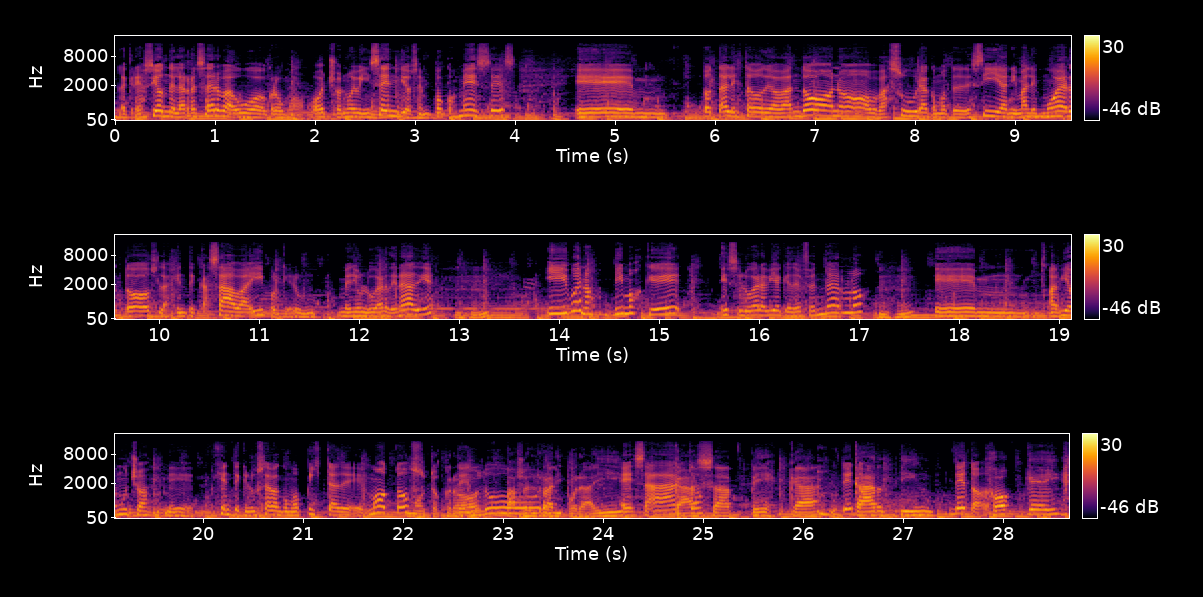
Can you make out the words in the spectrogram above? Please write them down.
la creación de la reserva, hubo como 8 o 9 incendios en pocos meses. Eh, total estado de abandono, basura, como te decía, animales muertos, la gente cazaba ahí porque era un, medio un lugar de nadie. Y bueno, vimos que ese lugar había que defenderlo. Eh, había mucha eh, gente que lo usaba como pista de motos. de Motocross, pasó el rally por ahí. Exacto. Caza, pesca, De karting, De todo. hockey.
